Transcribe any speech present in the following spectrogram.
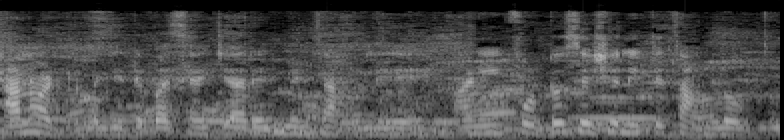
छान वाटलं. म्हणजे इथे बसायची अरेंजमेंट चांगली आहे. आणि फोटो सेशन इथे चांगलं होतं.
